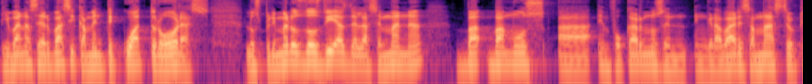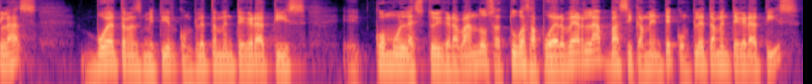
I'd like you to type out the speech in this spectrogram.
Y van a ser básicamente cuatro horas. Los primeros dos días de la semana vamos a enfocarnos en, grabar esa masterclass. Voy a transmitir completamente gratis eh, cómo la estoy grabando. O sea, tú vas a poder verla básicamente completamente gratis.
